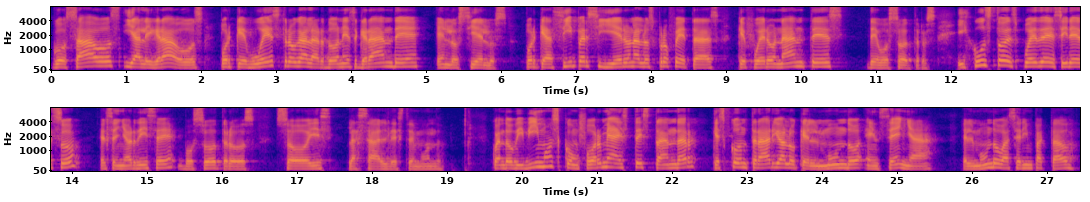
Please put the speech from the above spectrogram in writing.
Gozaos y alegraos, porque vuestro galardón es grande en los cielos porque así persiguieron a los profetas que fueron antes de vosotros. Y justo después de decir eso, el Señor dice, vosotros sois la sal de este mundo. Cuando vivimos conforme a este estándar, que es contrario a lo que el mundo enseña, el mundo va a ser impactado.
